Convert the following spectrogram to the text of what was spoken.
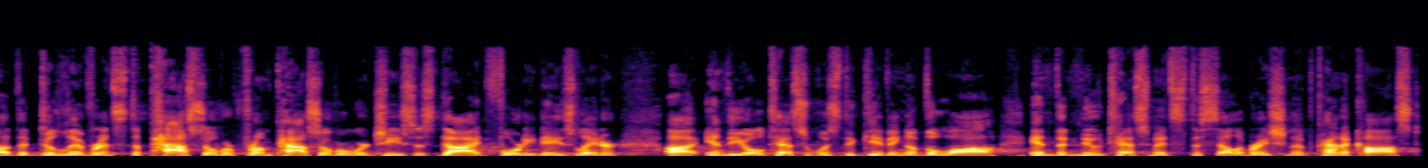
uh, the deliverance, the Passover from Passover, where Jesus died 40 days later. Uh, in the Old Testament was the giving of the law. In the New Testament, it's the celebration of Pentecost,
